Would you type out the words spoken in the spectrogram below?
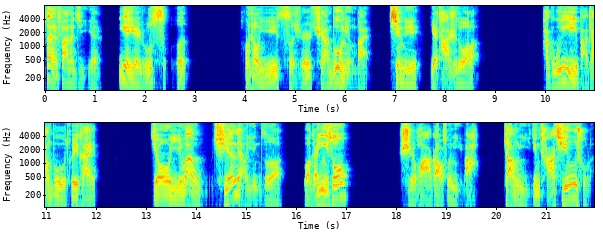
再翻了几页，页页如此。彭寿仪此时全部明白，心里。也踏实多了。他故意把账簿推开，就一万五千两银子，我给你送。实话告诉你吧，账已经查清楚了，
